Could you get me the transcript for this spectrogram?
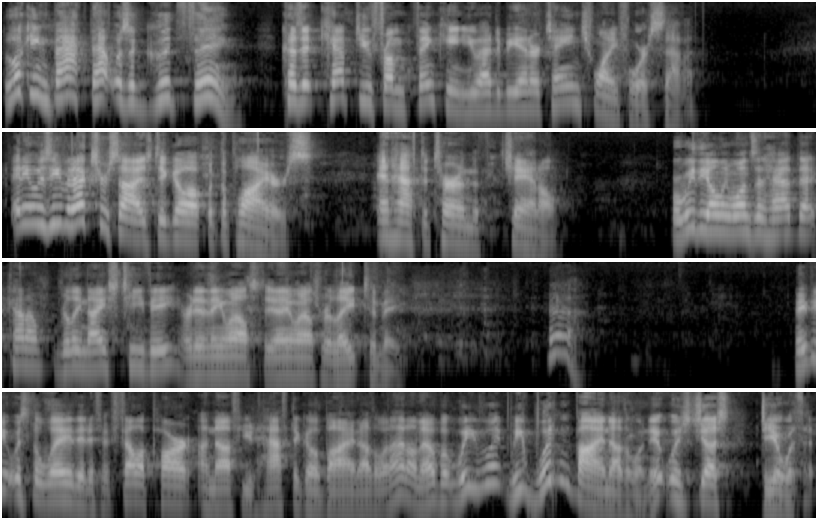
Looking back, that was a good thing because it kept you from thinking you had to be entertained 24 7. And it was even exercise to go up with the pliers and have to turn the channel. Were we the only ones that had that kind of really nice TV, or did anyone else? Did anyone else relate to me? Yeah. Maybe it was the way that if it fell apart enough, you'd have to go buy another one. I don't know, but we, we wouldn't buy another one. It was just deal with it.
